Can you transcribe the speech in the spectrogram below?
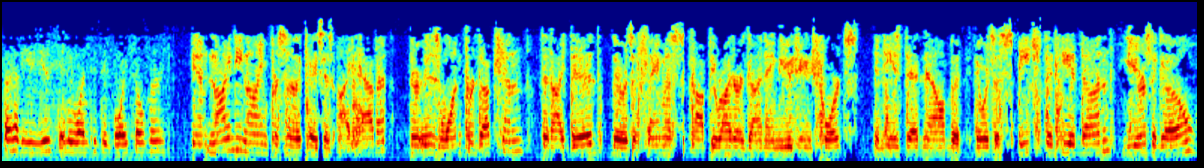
So have you used anyone to do voiceovers? In 99% of the cases, I haven't. There is one production that I did. There was a famous copywriter, a guy named Eugene Schwartz, and he's dead now, but there was a speech that he had done years ago,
